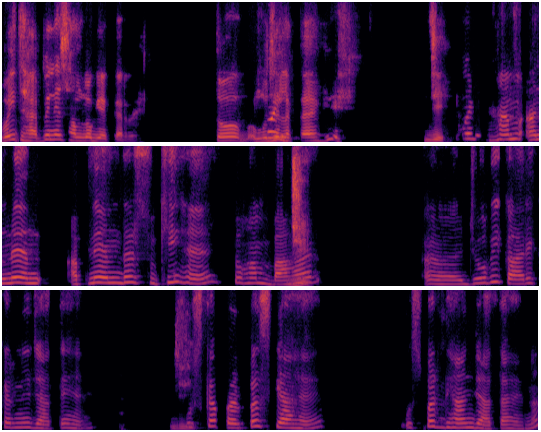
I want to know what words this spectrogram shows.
वही हैप्पीनेस हम लोग ये कर रहे हैं। तो मुझे लगता है कि जी। हम अंदर अपने अंदर सुखी हैं तो हम बाहर जो भी कार्य करने जाते हैं जी। उसका पर्पस क्या है? उस पर ध्यान जाता है ना?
